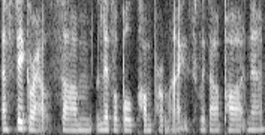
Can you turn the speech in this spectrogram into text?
and figure out some livable compromise with our partner.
